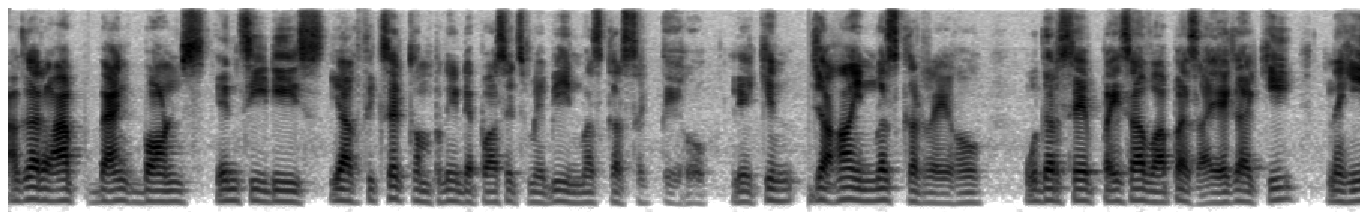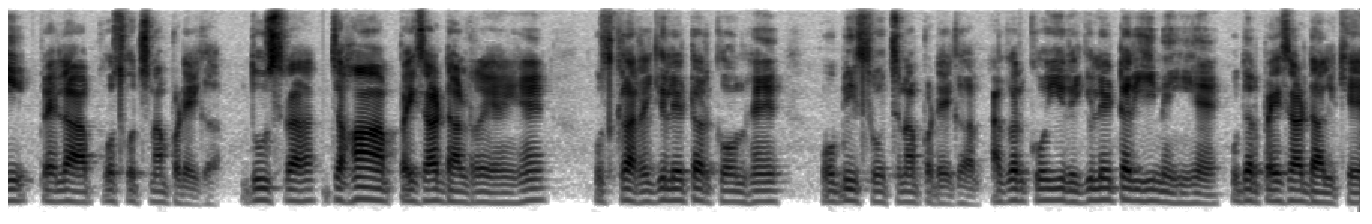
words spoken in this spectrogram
अगर आप बैंक बॉन्ड्स एन या फिक्सड कंपनी डिपॉजिट्स में भी इन्वेस्ट कर सकते हो। लेकिन जहाँ इन्वेस्ट कर रहे हो, उधर से पैसा वापस आएगा कि नहीं, पहला आपको सोचना पड़ेगा। दूसरा, जहाँ आप पैसा डाल रहे हैं, उसका रेगुलेटर कौन है वो भी सोचना पड़ेगा। अगर कोई रेगुलेटर ही नहीं है, उधर पैसा डाल के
